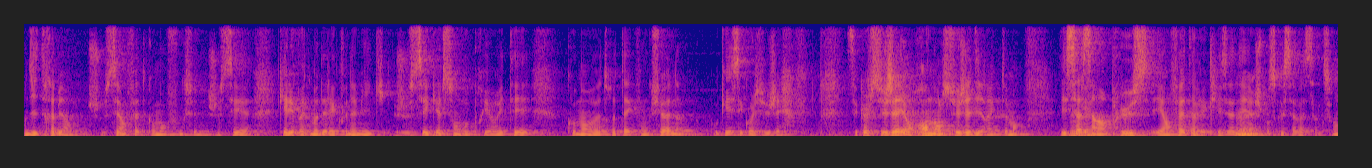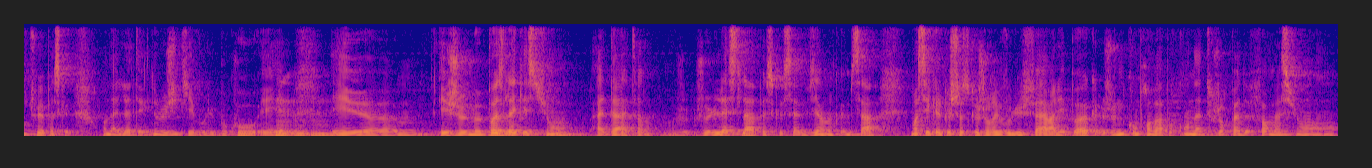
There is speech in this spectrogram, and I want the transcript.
On dit très bien, je sais en fait comment fonctionner, je sais quel est votre modèle économique, je sais quelles sont vos priorités, comment votre tech fonctionne. Ok, c'est quoi le sujet? C'est quoi le sujet? Et on rentre dans le sujet directement. Et ça, c'est un plus. Et en fait, avec les années, je pense que ça va s'accentuer parce qu'on a de la technologie qui évolue beaucoup. Et, mm, mm, mm. et, euh, et, je me pose la question, à date, je, le laisse là parce que ça vient comme ça. Moi, c'est quelque chose que j'aurais voulu faire à l'époque. Je ne comprends pas pourquoi on n'a toujours pas de formation en,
